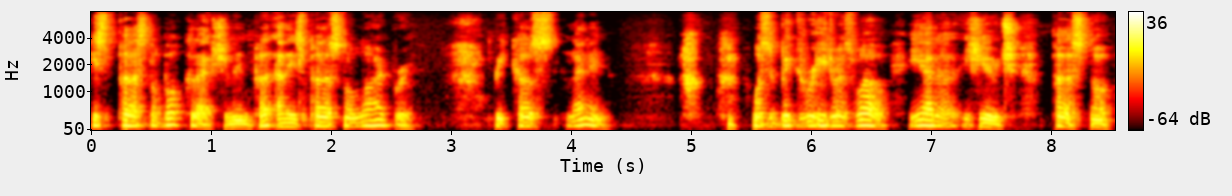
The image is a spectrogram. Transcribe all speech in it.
his personal book collection and his personal library, because Lenin was a big reader as well. He had a huge personal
